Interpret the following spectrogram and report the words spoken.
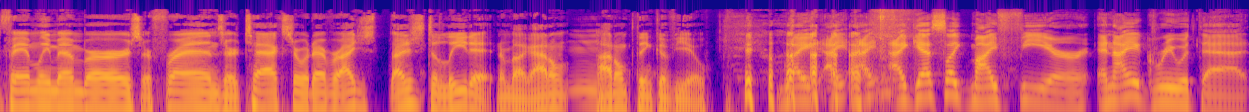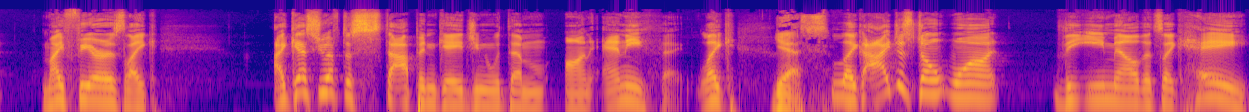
family members or friends or text or whatever, I just I just delete it and I'm like I don't Mm. I don't think of you. right. I, I, I guess like my fear, and I agree with that. My fear is like, I guess you have to stop engaging with them on anything. Like, yes. like I just don't want the email that's like, "Hey,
